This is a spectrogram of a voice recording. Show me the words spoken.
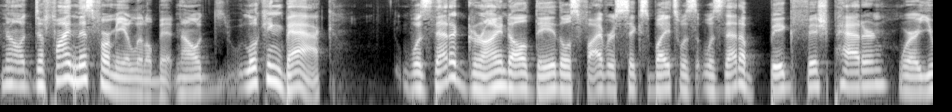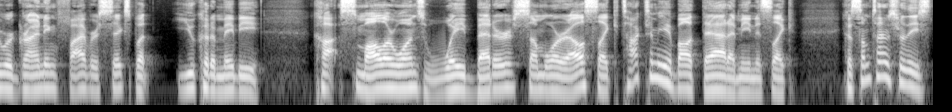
Now, define this for me a little bit. Now, looking back, was that a grind all day those five or six bites? Was was that a big fish pattern where you were grinding five or six but you could have maybe caught smaller ones way better somewhere else? Like talk to me about that. I mean it's like because sometimes for these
